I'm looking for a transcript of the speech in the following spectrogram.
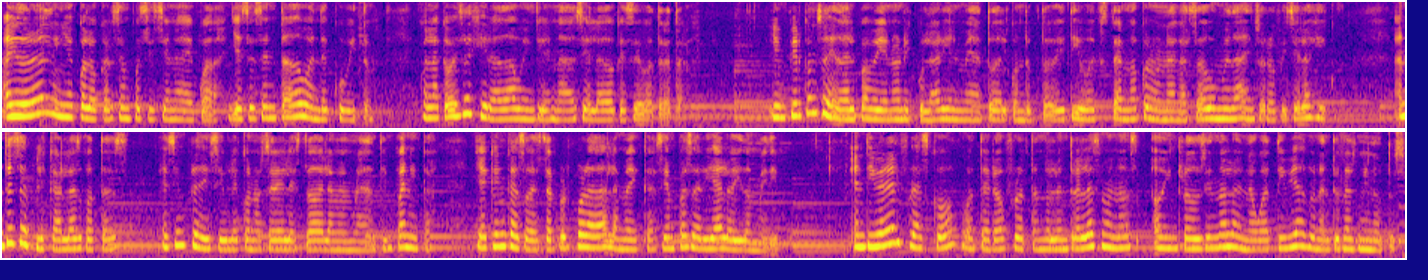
ayudar al niño a colocarse en posición adecuada, ya sea sentado o en decúbito, con la cabeza girada o inclinada hacia el lado que se va a tratar. Limpiar con suavidad el pabellón auricular y el meato del conducto auditivo externo con una gasa húmeda en suero fisiológico. Antes de aplicar las gotas, es impredecible conocer el estado de la membrana timpánica, ya que en caso de estar perforada, la medicación pasaría al oído medio. Entibiar el frasco gotero frotándolo entre las manos o introduciéndolo en agua tibia durante unos minutos.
